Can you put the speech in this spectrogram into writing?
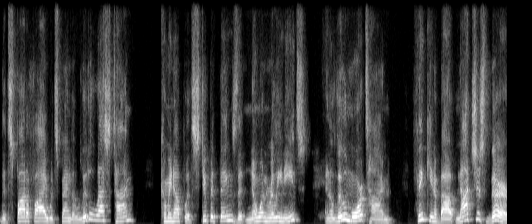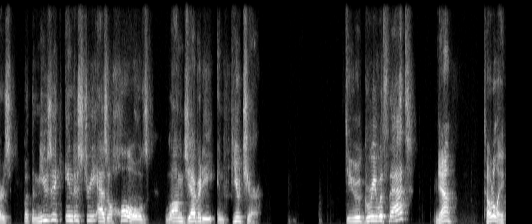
that Spotify would spend a little less time coming up with stupid things that no one really needs and a little more time thinking about not just theirs, but the music industry as a whole's longevity and future. Do you agree with that? Yeah, totally.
